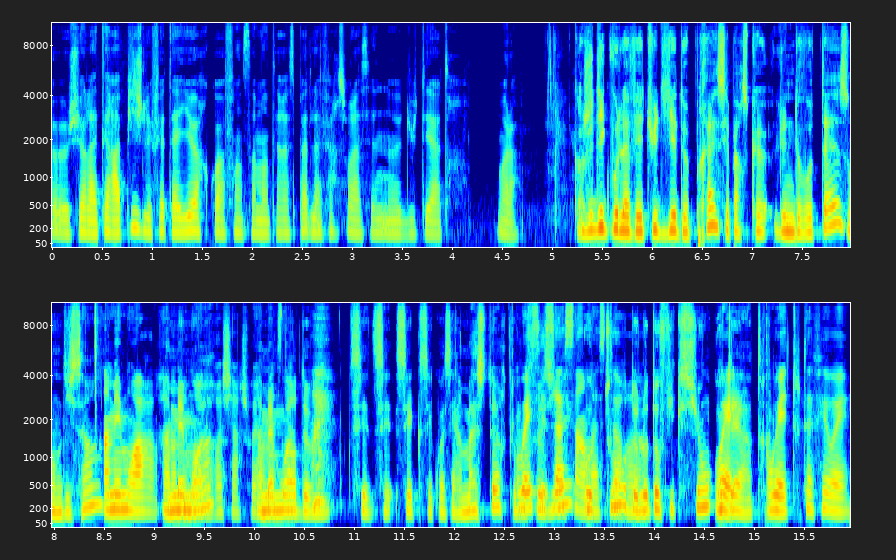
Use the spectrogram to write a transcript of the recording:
euh, je veux dire, la thérapie, je l'ai faite ailleurs, quoi. Enfin, ça m'intéresse pas de la faire sur la scène du théâtre. Voilà. Quand je dis que vous l'avez étudié de près, c'est parce que l'une de vos thèses, on dit ça? Un mémoire. Un, mémoire, de recherche. un, mémoire de. C'est quoi? C'est un master que vous faisiez ça, un autour de l'autofiction au théâtre? Oui, tout à fait, oui.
